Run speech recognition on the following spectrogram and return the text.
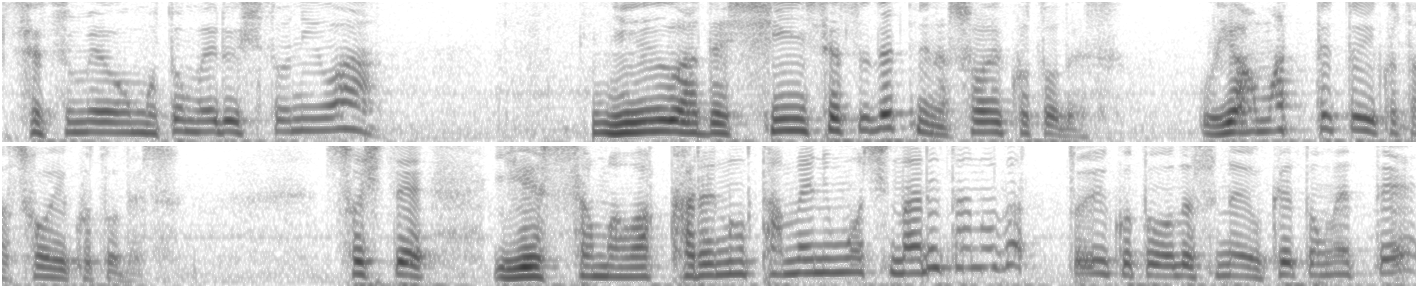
説明を求める人には柔和で親切でっていうのはそういうことです。敬ってということはそういうことです。そしてイエス様は彼のためにも死なれたのだということをですね受け止めて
